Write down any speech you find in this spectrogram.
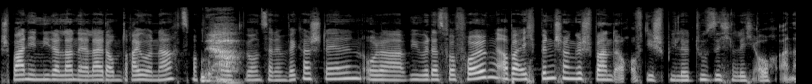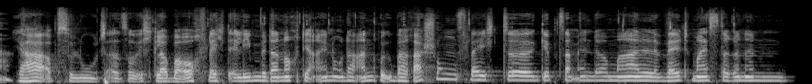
Spanien, Niederlande ja leider um drei Uhr nachts. Mal gucken, ja. ob wir uns da den Wecker stellen oder wie wir das verfolgen. Aber ich bin schon gespannt auch auf die Spiele. Du sicherlich auch, Anna. Ja, absolut. Also ich glaube auch, vielleicht erleben wir da noch die eine oder andere Überraschung. Vielleicht äh, gibt's am Ende mal Weltmeisterinnen,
